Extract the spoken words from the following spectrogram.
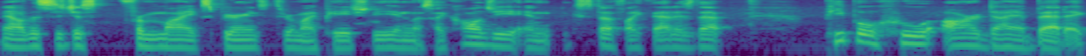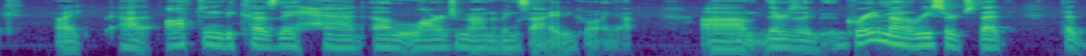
now this is just from my experience through my PhD and my psychology and stuff like that. Is that people who are diabetic, like uh, often because they had a large amount of anxiety growing up. Um, there's a great amount of research that that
